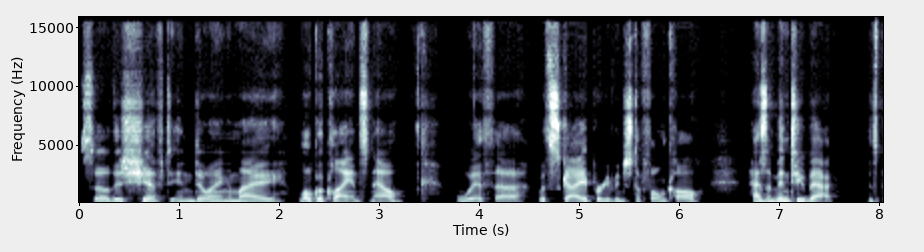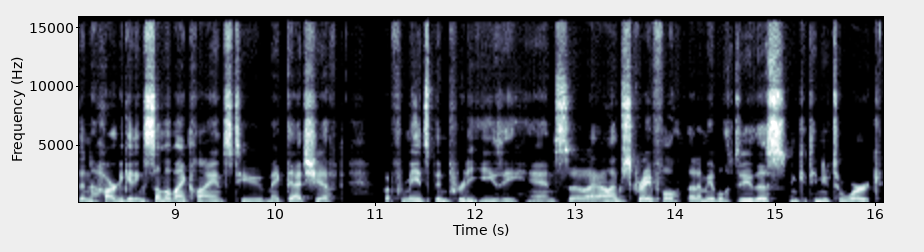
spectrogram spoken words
So this shift in doing my local clients now with uh, with Skype or even just a phone call hasn't been too bad. It's been hard getting some of my clients to make that shift, but for me, it's been pretty easy. And so I am just grateful that I'm able to do this and continue to work.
